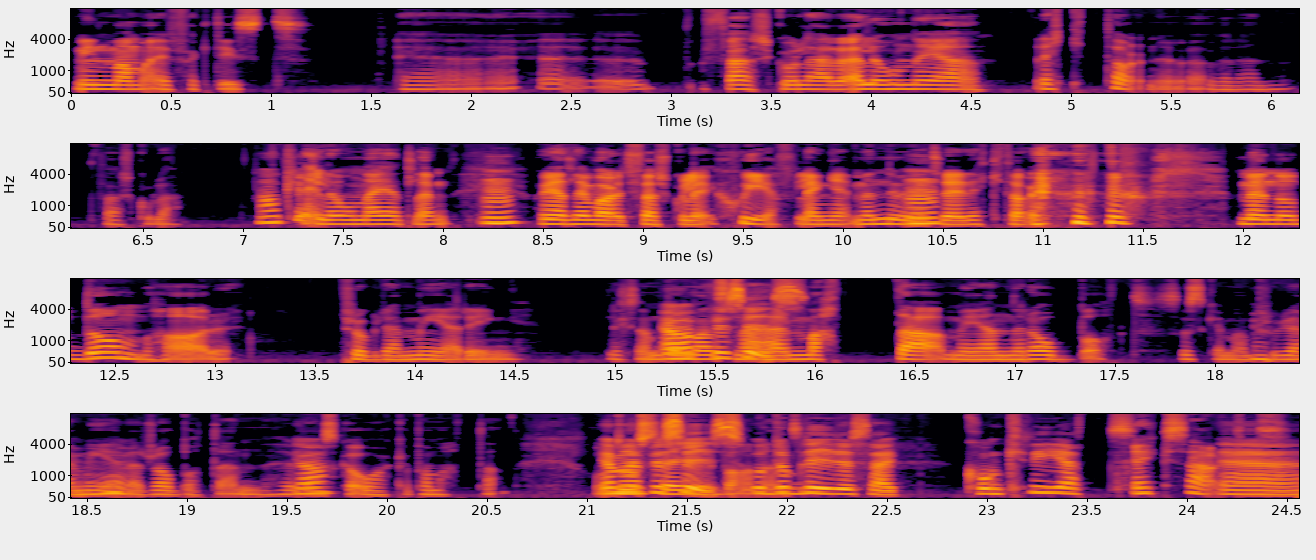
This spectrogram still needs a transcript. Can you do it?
Min mamma är faktiskt eh, eh, förskollärare, eller hon är rektor nu över en förskola. Okej. Eller hon har egentligen, Mm. hon har egentligen varit förskolechef länge men nu Mm. heter det rektor. men och de har programmering. Liksom, de Ja, har en sån här matta med en robot. Så ska man programmera Mhm. roboten hur Ja. den ska åka på mattan. Och Ja då men precis. Och då blir det så här konkret. Exakt. Eh,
